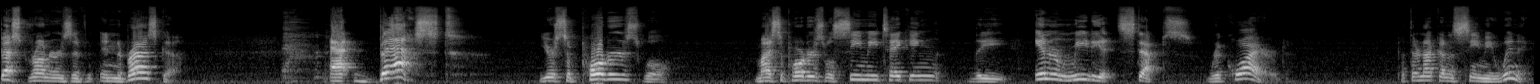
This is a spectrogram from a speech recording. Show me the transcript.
best runners of, in Nebraska. At best, your supporters will, my supporters will see me taking the intermediate steps required, but they're not going to see me winning.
